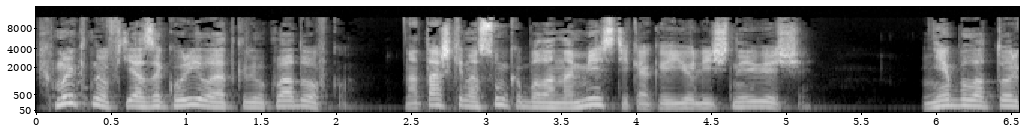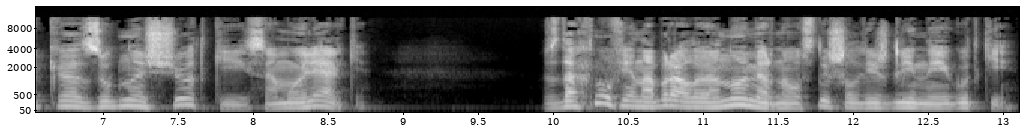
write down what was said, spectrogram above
Хмыкнув, я закурил и открыл кладовку. Наташкина сумка была на месте, как и ее личные вещи. Не было только зубной щетки и самой ляльки. Вздохнув, я набрал ее номер, но услышал лишь длинные гудки.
